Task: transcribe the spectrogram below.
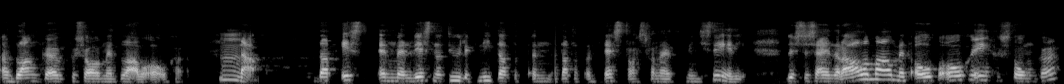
een blanke persoon met blauwe ogen. Hmm. Nou, dat is, en men wist natuurlijk niet dat het, een, dat het een test was vanuit het ministerie. Dus ze zijn er allemaal met open ogen ingestonken.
